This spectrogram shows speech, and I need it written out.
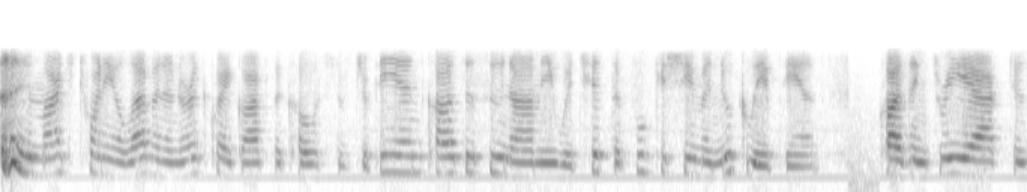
in March 2011, an earthquake off the coast of Japan caused a tsunami which hit the Fukushima nuclear plant, causing three reactors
